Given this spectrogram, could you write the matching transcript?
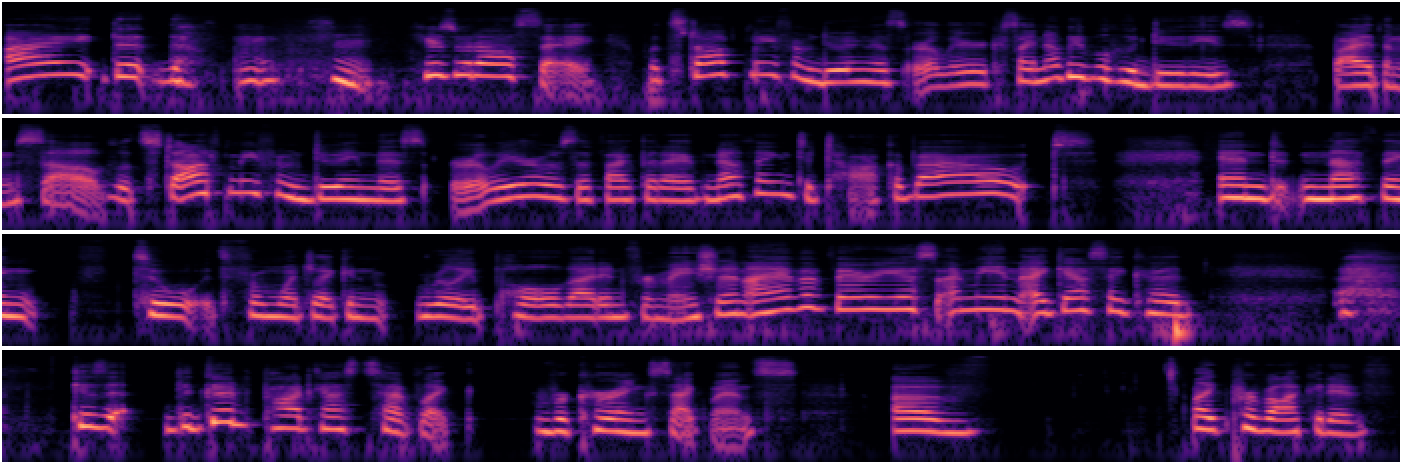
I the, the mm, hmm, here's what I'll say. What stopped me from doing this earlier, because I know people who do these by themselves. What stopped me from doing this earlier was the fact that I have nothing to talk about and nothing to from which I can really pull that information. I have a various I mean, I guess I could cuz the good podcasts have like recurring segments of like provocative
